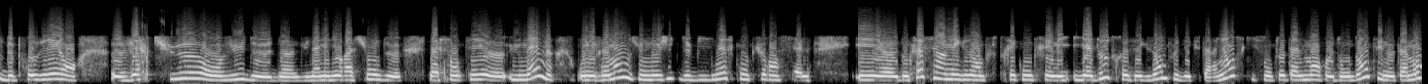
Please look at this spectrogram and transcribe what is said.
ou de progrès euh, vertueux en vue d'une amélioration de la santé euh, humaine. On est vraiment dans une logique de business concurrentiel. Et donc ça c'est un exemple très concret. Mais il y a d'autres exemples d'expériences qui sont totalement redondantes et notamment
